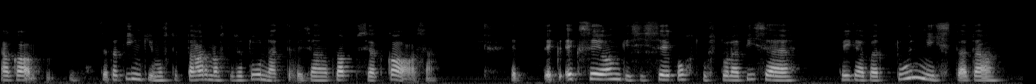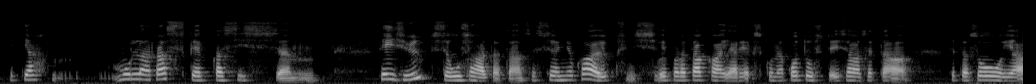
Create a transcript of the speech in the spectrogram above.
aga seda tingimusteta armastuse tunnet ei saanud laps sealt kaasa. Eks see ongi siis see koht, kus tuleb ise kõigepealt tunnistada, et jah, mul on raske, kas siis ähm, teisi üldse usaldada, sest see on ju ka üks, mis võib olla tagajärjeks, kui me kodust ei saa seda seda sooja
